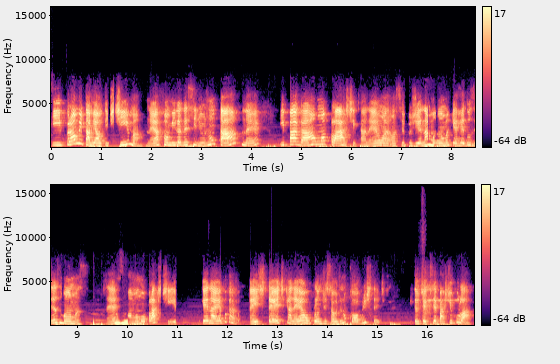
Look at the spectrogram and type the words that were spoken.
E para aumentar minha autoestima, né, a família decidiu juntar, né, e pagar uma plástica, né, uma, uma cirurgia na mama, que é reduzir as mamas, né, uhum. uma mamoplastia. Porque na época é estética, né, o plano de saúde não cobre estética. Então tinha que ser particular.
